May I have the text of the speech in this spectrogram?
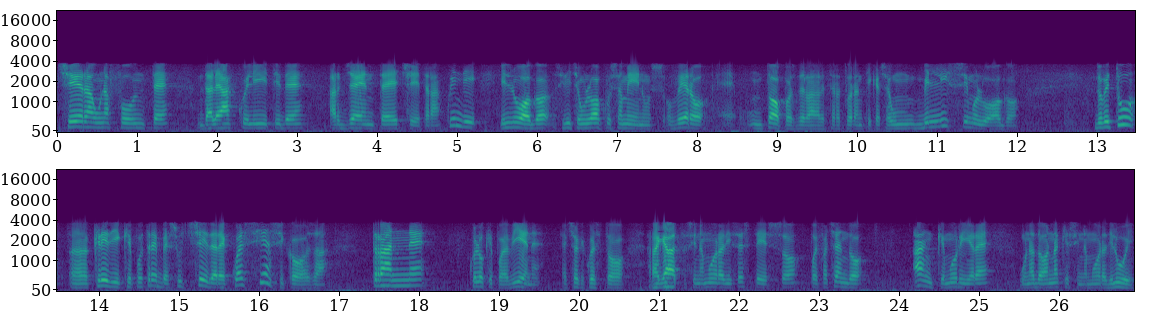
c'era una fonte dalle acque litide, argente, eccetera. Quindi il luogo, si dice un locus amenus, ovvero un topos della letteratura antica, cioè un bellissimo luogo dove tu eh, credi che potrebbe succedere qualsiasi cosa tranne quello che poi avviene, e cioè che questo ragazzo si innamora di se stesso, poi facendo anche morire una donna che si innamora di lui.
